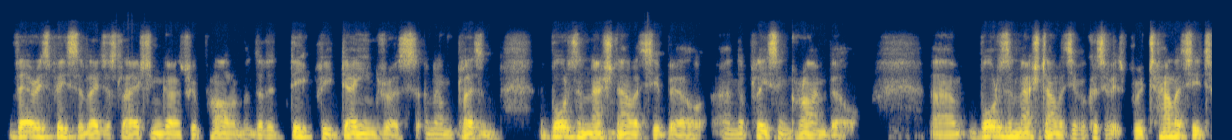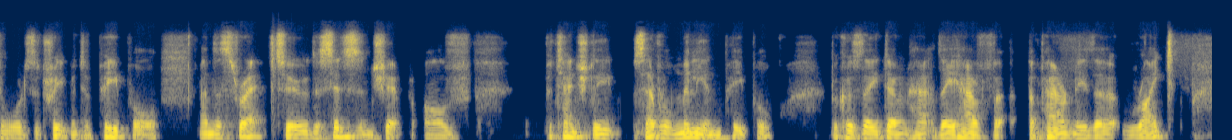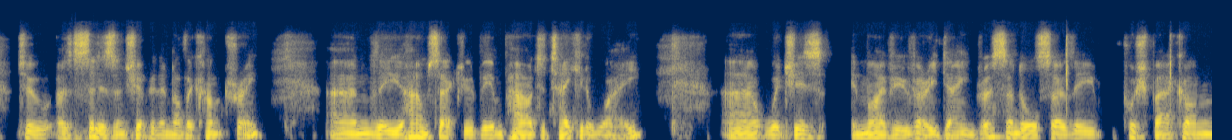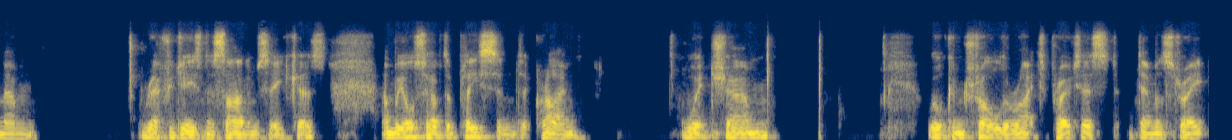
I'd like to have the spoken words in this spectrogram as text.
various pieces of legislation going through Parliament that are deeply dangerous and unpleasant. The Borders and Nationality Bill and the Police and Crime Bill. Um, borders and nationality because of its brutality towards the treatment of people and the threat to the citizenship of potentially several million people because they don't have they have apparently the right to a citizenship in another country and the Home Secretary would be empowered to take it away, uh, which is, in my view, very dangerous, and also the pushback on um, refugees and asylum seekers. And we also have the police and crime, which um, will control the right to protest, demonstrate,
